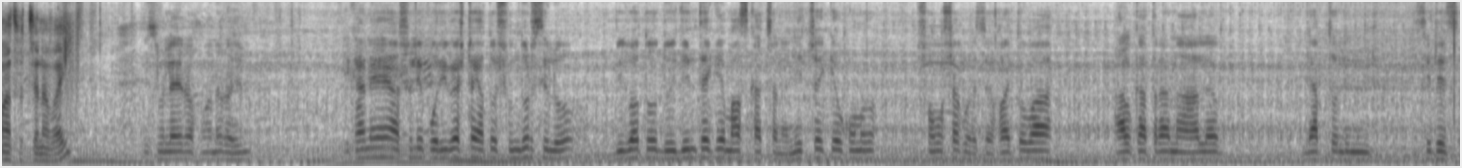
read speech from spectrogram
মাছ হচ্ছে না ভাই? ইসমুল্লাহ রহমান রহিম। এখানে আসলে পরিবেশটা এত সুন্দর ছিল, বিগত দুই দিন থেকে মাছ খাচ্ছে না। নিশ্চয়ই কেউ কোনো সমস্যা করেছে। হয়তো বা আলকাতরা না হলে ল্যাপথলিন ছিটেছে,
